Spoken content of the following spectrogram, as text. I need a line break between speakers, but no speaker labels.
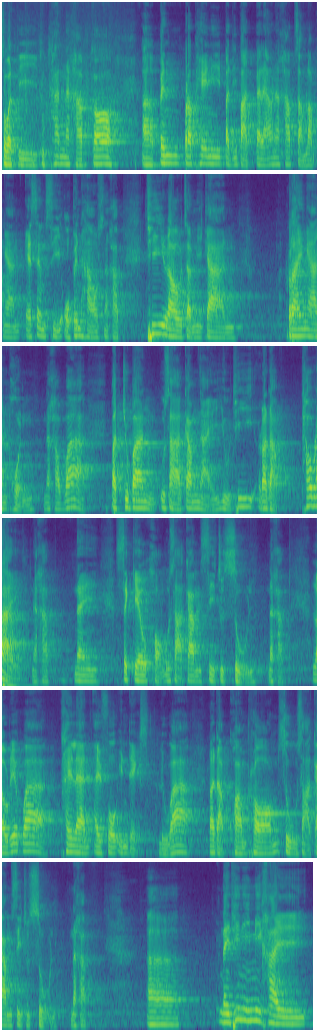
สวัสดีทุกท่านนะครับ ก็เป็นประเพณีปฏิบัติไปแล้วนะครับสำหรับงาน SMC Open House นะครับที่เราจะมีการรายงานผลนะครับว่าปัจจุบันอุตสาหกรรมไหนอยู่ที่ระดับเท่าไหร่นะครับในสเกลของอุตสาหกรรม 4.0 นะครับเราเรียกว่า Thailand i4 Index หรือว่าระดับความพร้อมสู่อุตสาหกรรม 4.0 นะครับ ในที่นี้มีใคร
